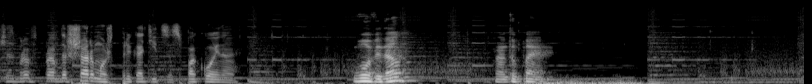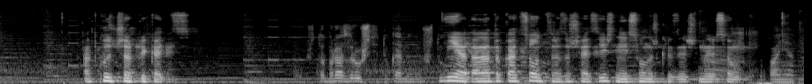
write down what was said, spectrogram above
Сейчас, правда, шар может прикатиться спокойно. Во, видал? Она тупая. Откуда шар прикатится? Чтобы разрушить эту каменную штуку. Нет, она только от солнца разрушается. Видишь, на ней солнышко нарисовано. А, Понятно,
